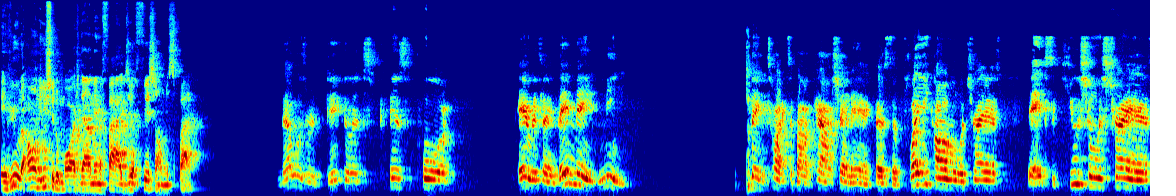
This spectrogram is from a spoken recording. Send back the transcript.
If you were the owner, you should have marched down there and fired Jeff Fish on the spot. That was ridiculous, piss poor, everything. They made me think twice about Kyle Shanahan because the play calling was trash, the execution was trash.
